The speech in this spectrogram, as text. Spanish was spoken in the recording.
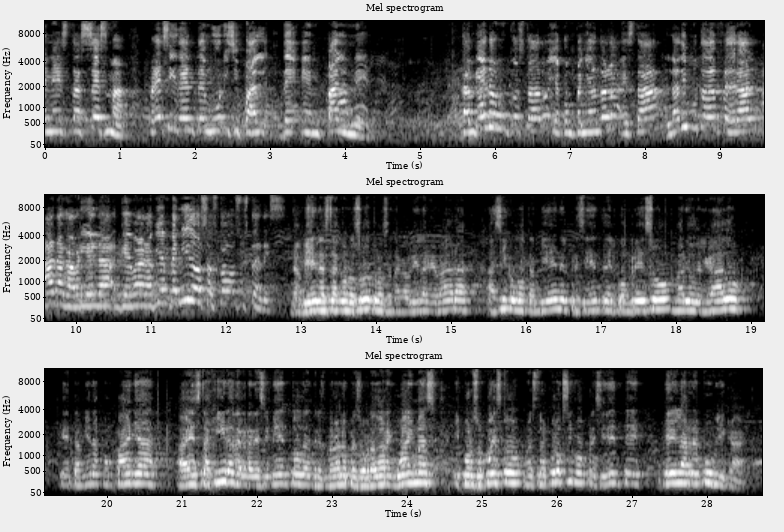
en esta SESMA, presidente municipal de Empalme. También a un costado y acompañándola está la diputada federal Ana Gabriela Guevara. Bienvenidos a todos ustedes. También está con nosotros Ana Gabriela Guevara, así como también el presidente del Congreso, Mario Delgado, que también acompaña a esta gira de agradecimiento de Andrés Manuel López Obrador en Guaymas y por supuesto nuestro próximo presidente de la República.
